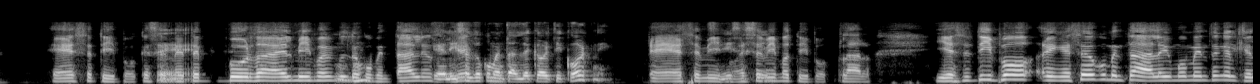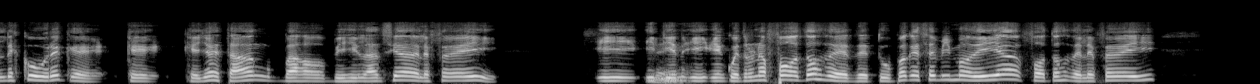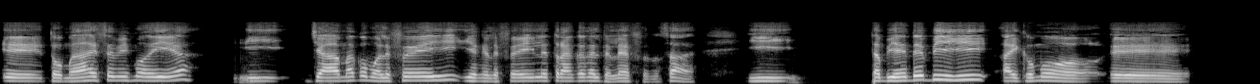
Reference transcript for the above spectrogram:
Ese tipo, que se mete burda él mismo en el documental. no Que él hizo qué. el documental de Kurt y Courtney. Ese mismo, Sí, sí, ese sí. mismo tipo, claro. Y ese tipo, en ese documental hay un momento en el que él descubre que, que, que ellos estaban bajo vigilancia del FBI. Y, y, tiene, y, y encuentra unas fotos de, de Tupac ese mismo día, fotos del FBI, eh, tomadas ese mismo día, Mm. y llama como al FBI y en el FBI le trancan el teléfono, ¿sabes? Y también de Biggie hay como eh,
